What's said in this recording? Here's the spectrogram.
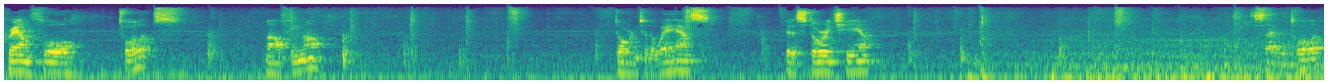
Ground floor toilets, male, female. Door into the warehouse. Bit of storage here. Disabled toilet.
